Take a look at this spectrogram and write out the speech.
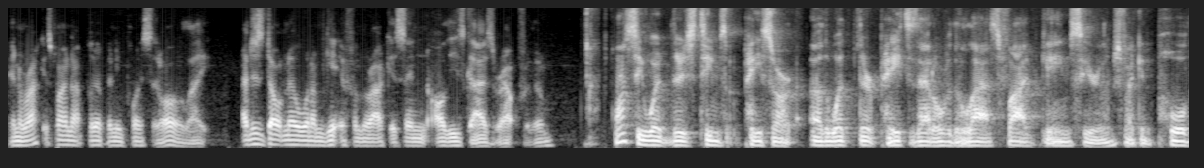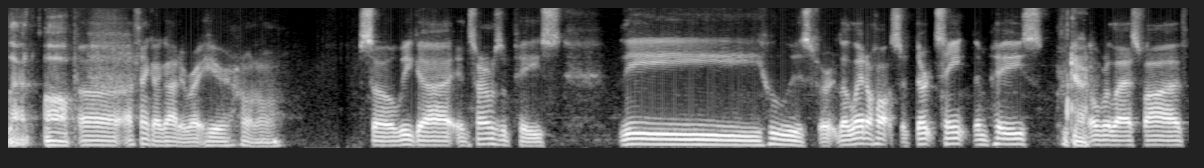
and the Rockets might not put up any points at all. Like I just don't know what I'm getting from the Rockets, and all these guys are out for them. I want to see what these teams' pace are, uh, what their pace is at over the last five games here. Let me see if I can pull that up. Uh, I think I got it right here. Hold on. So we got in terms of pace, the who is for the Atlanta Hawks are 13th in pace Okay. over the last five,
